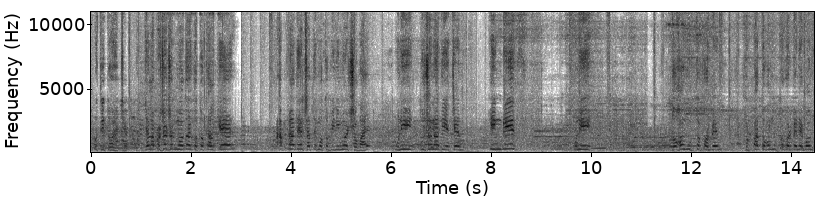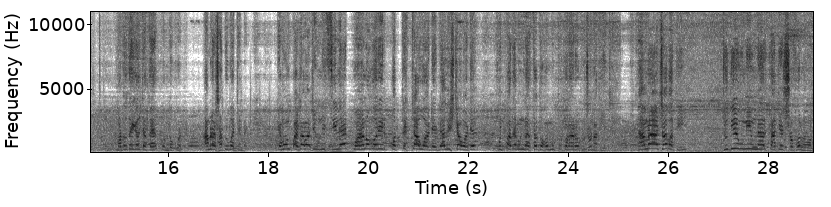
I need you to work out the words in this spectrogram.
উপস্থিত হয়েছে জেলা প্রশাসক মহোদয়, গতকালকে আপনাদের সাথে মতো বিনিময় সভায় উনি ঘোষণা দিয়েছেন কিংব্রিজ উনি দখলমুক্ত করবেন, ফুটপাত দখলমুক্ত করবেন এবং মোটরসাইকেল যাতায়াত বন্ধ করবেন। আমরা সাধুবাদ জানাই। এবং পাশাপাশি উনি সিলেট মহানগরীর প্রত্যেকটা ওয়ার্ডের, বিয়াল্লিশটা ওয়ার্ডের ফুটপাত এবং রাস্তা দখলমুক্ত করারও ঘোষণা দিয়েছেন। আমরা আশাবাদী, যদি উনি উনার কাজে সফল হন,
